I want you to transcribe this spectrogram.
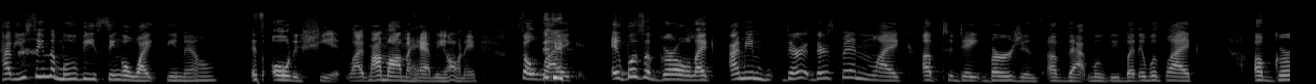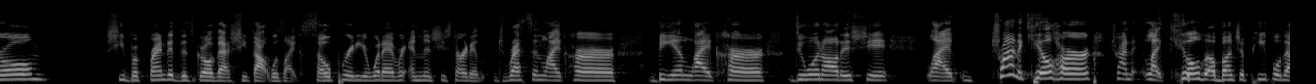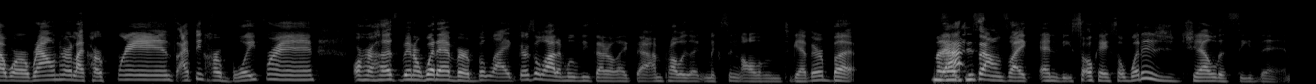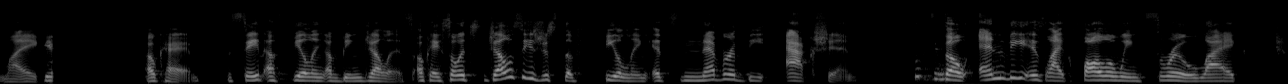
have you seen the movie Single White Female? It's old as shit. Like my mama had me on it. So like it was a girl like I mean there there's been like up to date versions of that movie, but it was like a girl she befriended this girl that she thought was like so pretty or whatever and then she started dressing like her, being like her, doing all this shit like trying to kill her, trying to like kill a bunch of people that were around her, like her friends, I think her boyfriend or her husband or whatever. But like, there's a lot of movies that are like that. I'm probably like mixing all of them together, but that just... sounds like envy. So, okay, so what is jealousy then? Like, yeah. okay, the state of feeling of being jealous. Okay, so it's jealousy is just the feeling, it's never the action. Okay. So, envy is like following through, like,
